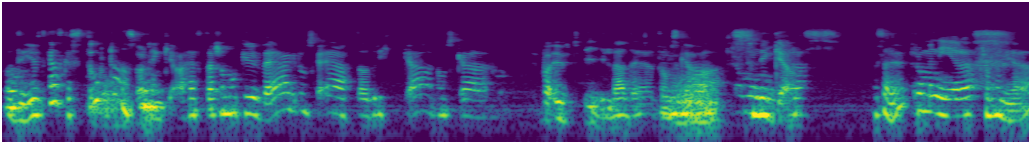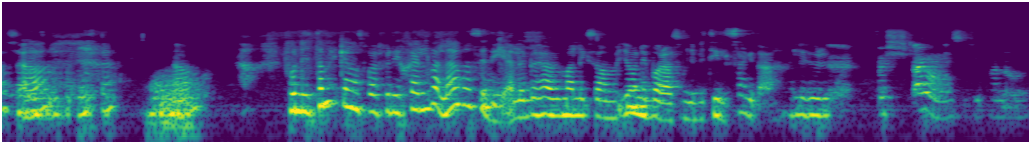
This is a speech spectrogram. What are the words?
Och det är ju ett ganska stort ansvar tänker jag. Hästar som åker iväg, de ska äta och dricka, de ska vara utvilade, de ska vara snygga. Promeneras. Vad sa du? Promeneras. Promeneras? Ja, just det. Ja. Får ni ta mycket ansvar för det själva? Lär man sig det? Eller behöver man liksom, gör ni bara som ni blir tillsagda? Eller hur? Eh, Första gången så fick man nog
